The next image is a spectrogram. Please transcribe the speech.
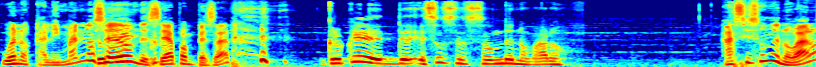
Bueno, Calimán no sé de dónde sea para empezar. Creo que esos son de Novaro. ¿Ah, sí son de Novaro?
